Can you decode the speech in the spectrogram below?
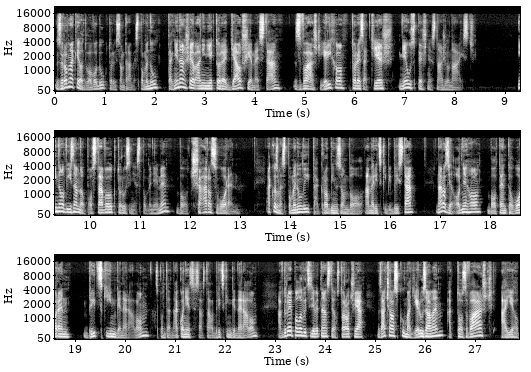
z rovnakého dôvodu, ktorý som práve spomenul, tak nenašiel ani niektoré ďalšie mestá, zvlášť Jericho, ktoré sa tiež neúspešne snažil nájsť. Inou významnou postavou, ktorú si nespomenieme, bol Charles Warren. Ako sme spomenuli, tak Robinson bol americký biblista. Na rozdiel od neho bol tento Warren britským generálom, aspoň teda nakoniec sa stal britským generálom, a v druhej polovici 19. storočia začal skúmať Jeruzalem a to zvlášť aj jeho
